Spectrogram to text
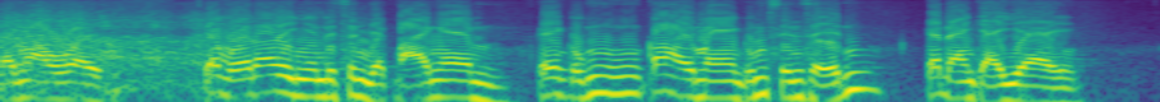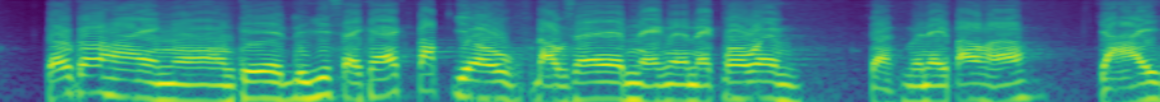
là ngầu rồi. Cái bữa đó đi đi sinh nhật bạn em. Cái cũng có hơi men cũng xỉn xỉn. Cái đang chạy về có có hai thằng à, kia đi với xe khác tấp vô đầu xe em nẹt nẹt nẹt vô em. Trời mày nẹt tao hả? Chạy.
